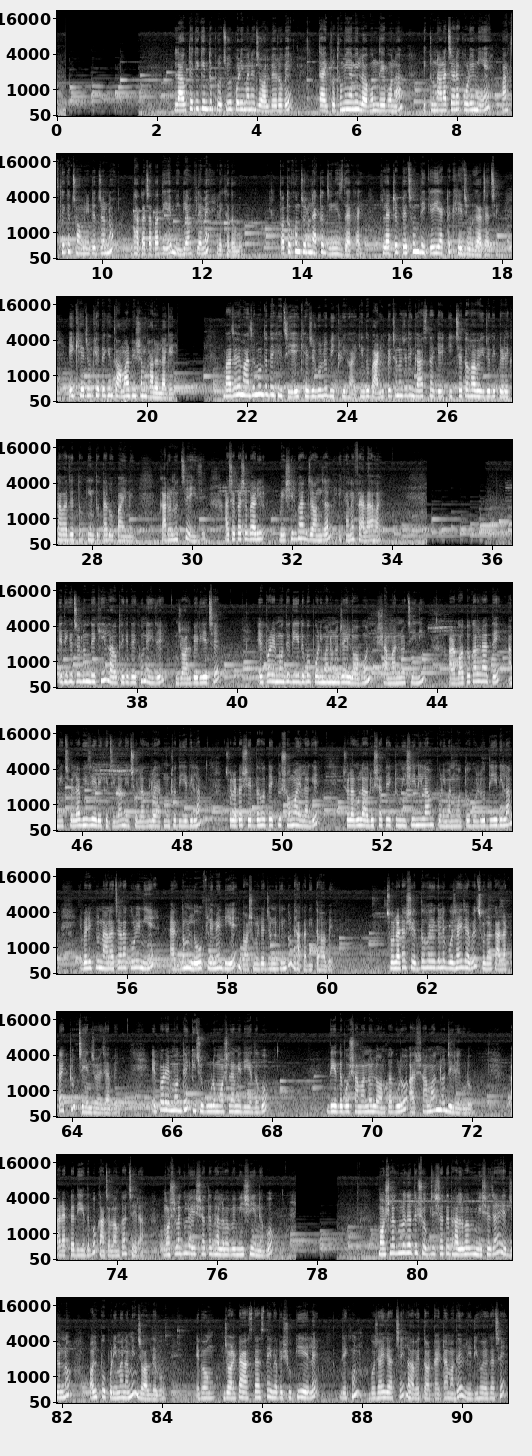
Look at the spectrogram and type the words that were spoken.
লাউ থেকে কিন্তু প্রচুর পরিমাণে জল বেরোবে, তাই প্রথমেই আমি লবণ দেব না। একটু নাড়াচাড়া করে নিয়ে পাঁচ থেকে ছ মিনিটের জন্য ঢাকা চাপা দিয়ে মিডিয়াম ফ্লেমে রেখে দেবো। ততক্ষণ চলুন একটা জিনিস দেখাই। ফ্ল্যাটের পেছন দিকেই একটা খেজুর গাছ আছে। এই খেজুর খেতে কিন্তু আমার ভীষণ ভালো লাগে। বাজারে মাঝে মধ্যে দেখেছি এই খেজুরগুলো বিক্রি হয়, কিন্তু বাড়ির পেছনে যদি গাছ থাকে, ইচ্ছে তো হবেই যদি পেড়ে খাওয়া যেত, কিন্তু তার উপায় নেই। কারণ হচ্ছে এই যে, আশেপাশে বাড়ির বেশিরভাগ জঞ্জাল এখানে ফেলা হয়। এদিকে চলুন দেখি, লাউ থেকে দেখুন এই যে জল বেরিয়েছে। এরপর এর মধ্যে দিয়ে দেবো পরিমাণ অনুযায়ী লবণ, সামান্য চিনি। আর গতকাল রাতে আমি ছোলা ভিজিয়ে রেখেছিলাম, এই ছোলাগুলো এক মুঠো দিয়ে দিলাম। ছোলাটা সেদ্ধ হতে একটু সময় লাগে। ছোলাগুলো আলুর সাথে একটু মিশিয়ে নিলাম, পরিমাণ মতো হলুদ দিয়ে দিলাম। এবার একটু নাড়াচাড়া করে নিয়ে একদম লো ফ্লেমে দিয়ে দশ মিনিটের জন্য কিন্তু ঢাকা দিতে হবে। ছোলাটা সেদ্ধ হয়ে গেলে বোঝাই যাবে ছোলার কালারটা একটু চেঞ্জ হয়ে যাবে। এরপর এর মধ্যে কিছু গুঁড়ো মশলা আমি দিয়ে দেবো। দিয়ে দেবো সামান্য লঙ্কা গুঁড়ো আর সামান্য জিরে গুঁড়ো। আর একটা দিয়ে দেবো কাঁচা লঙ্কা চেরা। মশলাগুলো এর সাথে ভালোভাবে মিশিয়ে নেব। মশলাগুলো যাতে সবজির সাথে ভালোভাবে মিশে যায়, এর জন্য অল্প পরিমাণ আমি জল দেব। এবং জলটা আস্তে আস্তে এইভাবে শুকিয়ে এলে দেখুন বোঝাই যাচ্ছে লাভের তরকারিটা আমাদের রেডি হয়ে গেছে।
